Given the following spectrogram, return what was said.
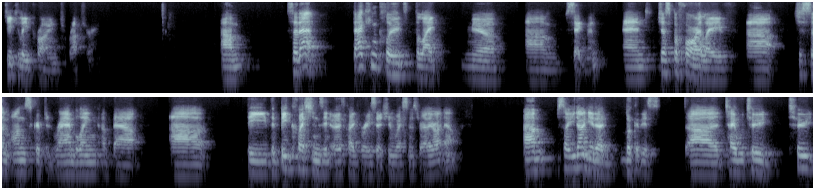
particularly prone to rupturing. Um, so that, that concludes the Lake Muir um, segment. And just before I leave, uh, just some unscripted rambling about uh, the, the big questions in earthquake research in Western Australia right now. Um, so you don't need to look at this uh, table too too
